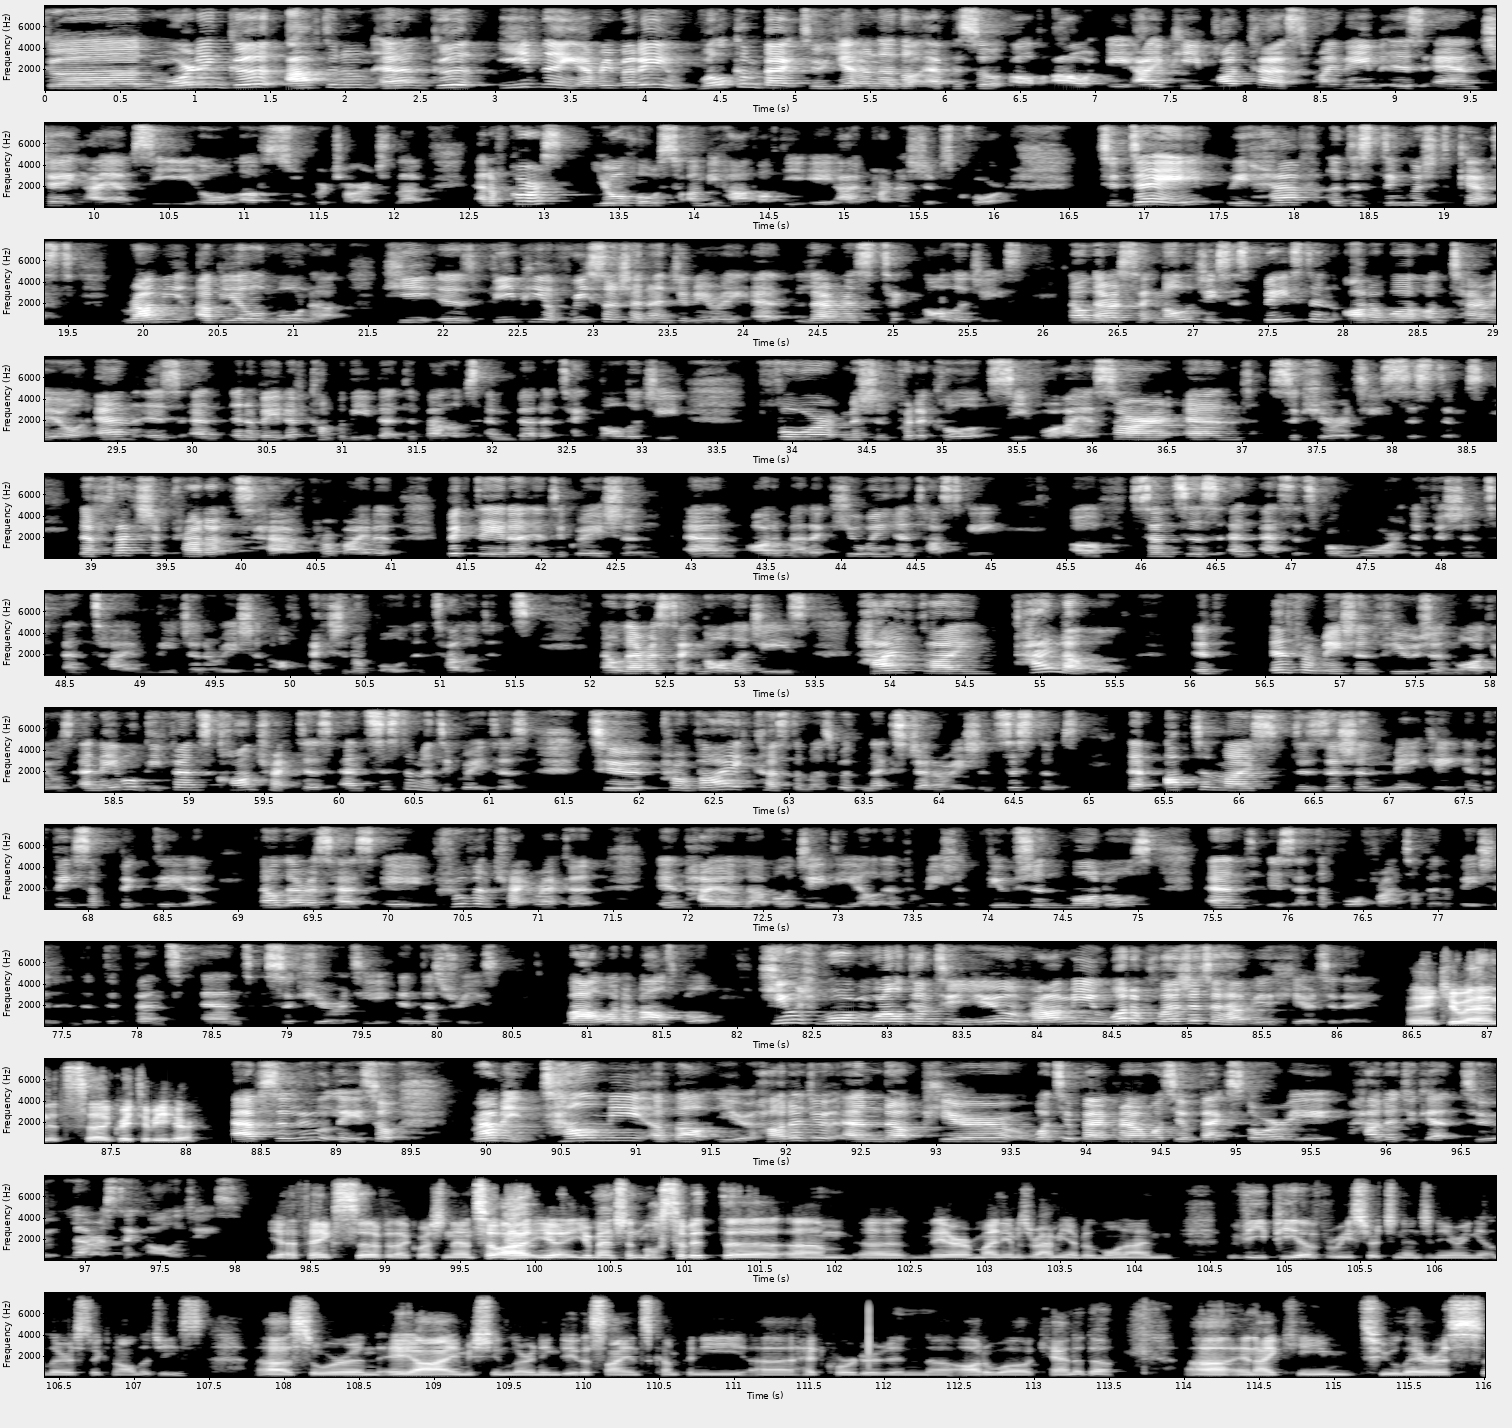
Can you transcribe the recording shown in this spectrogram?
Good morning, good afternoon, and good evening, everybody. Welcome back to yet another episode of our AIP podcast. My name is Anne Cheng. I am CEO of Supercharge Lab. And of course, your host on behalf of the AI Partnerships Core. Today, we have a distinguished guest, Rami Abielmona. He is VP of Research and Engineering at Larus Technologies. Now, Larus Technologies is based in Ottawa, Ontario, and is an innovative company that develops embedded technology for mission critical C4ISR and security systems. Their flagship products have provided big data integration and automatic cueing and tasking of sensors and assets for more efficient and timely generation of actionable intelligence. Now, Larus Technologies high flying, high level information fusion modules enable defense contractors and system integrators to provide customers with next generation systems that optimize decision making in the face of big data. Now, Larus has a proven track record in higher level JDL information fusion models and is at the forefront of innovation in the defense and security industries. Wow, what a mouthful. Huge warm welcome to you, Rami. What a pleasure to have you here today. Thank you, Ann. It's uh, great to be here. Absolutely. So, Rami, tell me about you. How did you end up here? What's your background? What's your backstory? How did you get to Larus Technologies? Yeah, thanks uh, for that question. And so, uh, yeah, you mentioned most of it uh, um, uh, there. My name is Rami Abielmona. I'm VP of Research and Engineering at Larus Technologies. Uh, so we're an AI machine learning data science company uh, headquartered in Ottawa, Canada. And I came to Larus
